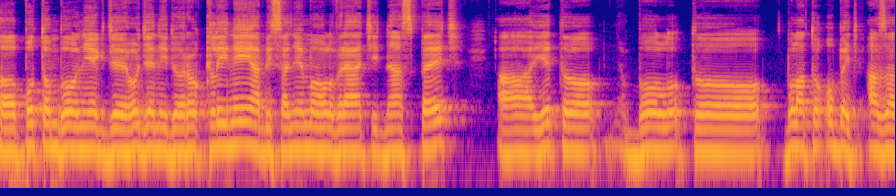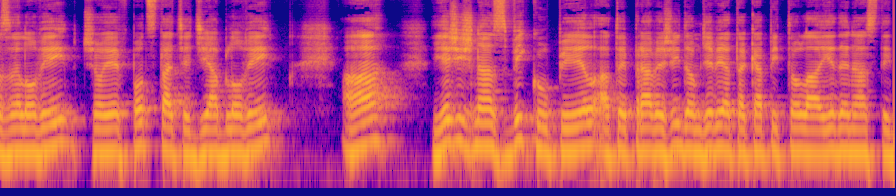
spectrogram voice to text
potom bol niekde hodený do rokliny, aby sa nemohol vrátiť naspäť. A je to, bol to, bola to obeď Azazelovi, čo je v podstate diablovi. A Ježiš nás vykúpil, a to je práve Židom 9. kapitola 11. 12.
